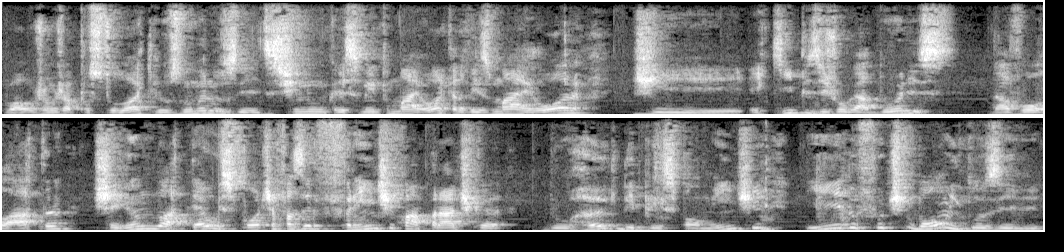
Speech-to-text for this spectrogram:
igual o João já postulou aqui, os números existindo um crescimento maior, cada vez maior de equipes e jogadores da Volata, chegando até o esporte a fazer frente com a prática do rugby principalmente e do futebol inclusive,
